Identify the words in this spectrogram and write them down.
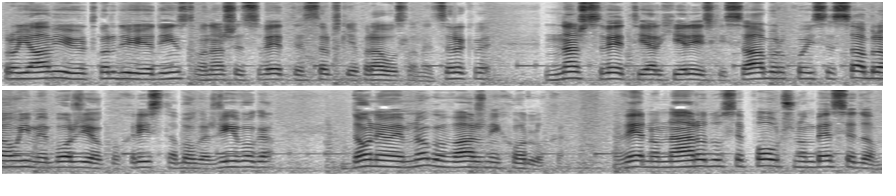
projavio i utvrdio jedinstvo naše svete Srpske pravoslavne crkve, naš sveti arhijerejski sabor koji se sabrao u ime Božije oko Hrista, Boga živoga, doneo je mnogo važnih odluka. Vernom narodu se poučnom besedom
